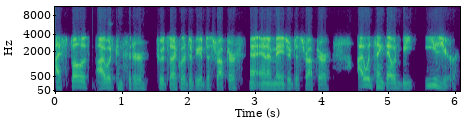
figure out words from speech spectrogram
I suppose I would consider Food Cycler to be a disruptor and a major disruptor. I would think that would be easier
